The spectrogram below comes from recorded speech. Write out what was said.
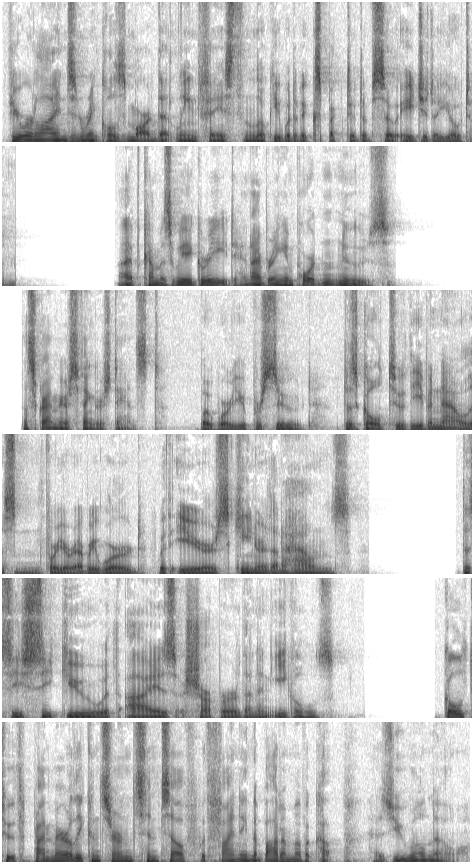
Fewer lines and wrinkles marred that lean face than Loki would have expected of so aged a Jotun. I've come as we agreed, and I bring important news. The Skrymir's fingers danced. But were you pursued? Does Goldtooth even now listen for your every word, with ears keener than a hound's? Does he seek you with eyes sharper than an eagle's? Goldtooth primarily concerns himself with finding the bottom of a cup, as you well know.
